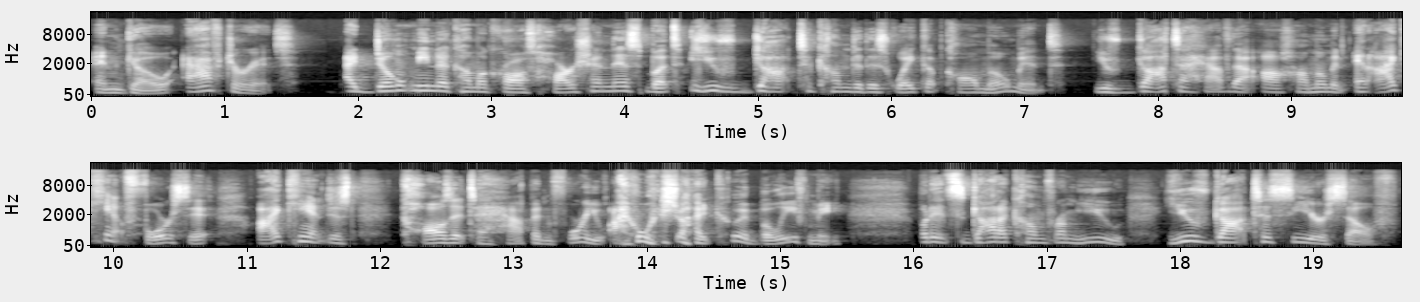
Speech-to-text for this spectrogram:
and go after it. I don't mean to come across harsh in this, but you've got to come to this wake up call moment. You've got to have that aha moment. And I can't force it. I can't just cause it to happen for you. I wish I could, believe me. But it's got to come from you. You've got to see yourself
